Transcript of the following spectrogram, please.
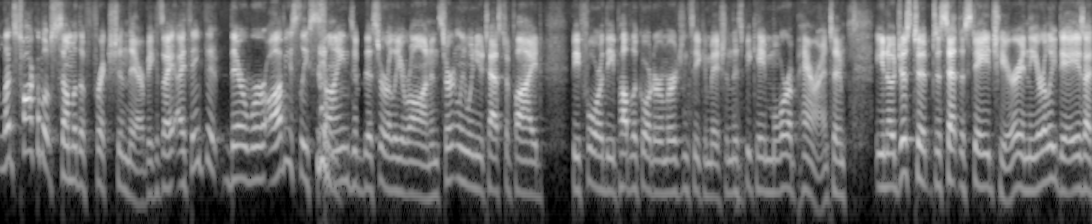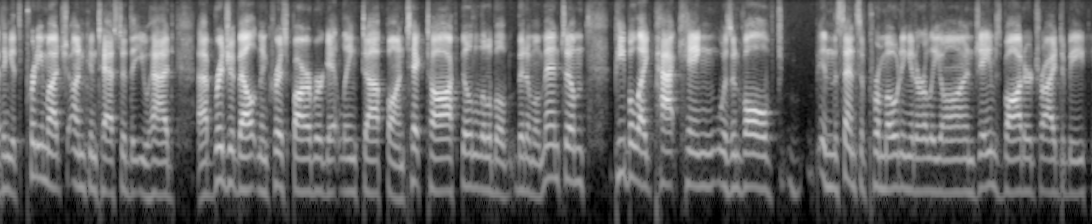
let's talk about some of the friction there because I, I, think that there were obviously signs of this earlier on and certainly when you testified before the Public Order Emergency Commission, this became more apparent. And, you know, just to, to set the stage here, in the early days, I think it's pretty much uncontested that you had uh, Brigitte Belton and Chris Barber get linked up on TikTok, build a little bit of momentum. People like Pat King was involved in the sense of promoting it early on. James Bauder tried to be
